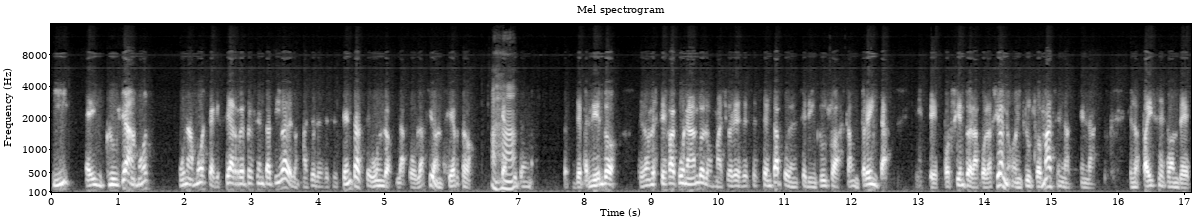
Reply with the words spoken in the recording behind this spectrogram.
y, e incluyamos una muestra que sea representativa de los mayores de 60 según lo, la población, ¿cierto? Ajá. Dependiendo de dónde estés vacunando, los mayores de 60 pueden ser incluso hasta un 30 este, por ciento de la población o incluso más en, la, en, la, en los países donde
